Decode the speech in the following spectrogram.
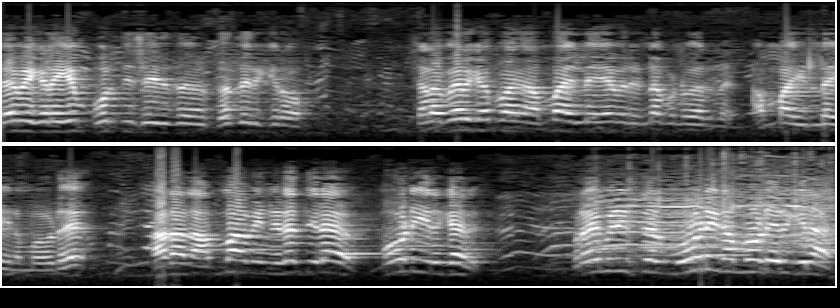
தேவைகளையும் பூர்த்தி செய்து தந்திருக்கிறோம். சில பேர் கேட்பாங்க அம்மா இல்லையே இவர் என்ன பண்ணுவாருன்னு? அம்மா இல்லை நம்மோடு. ஆனால் அம்மாவின் இடத்தில மோடி இருக்காரு. பிரைம் மினிஸ்டர் மோடி நம்மோடு இருக்கிறார்.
